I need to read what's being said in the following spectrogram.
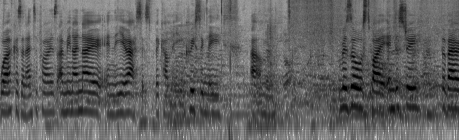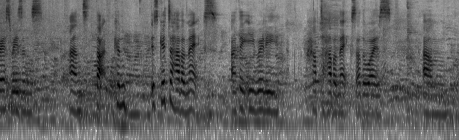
work as an enterprise. I mean, I know in the US it's becoming increasingly um, resourced by industry for various reasons and that can, it's good to have a mix. I think you really have to have a mix, otherwise um,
